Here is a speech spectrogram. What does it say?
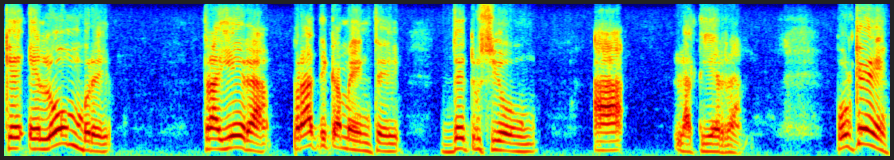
que el hombre trayera prácticamente destrucción a la tierra. ¿Por qué?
